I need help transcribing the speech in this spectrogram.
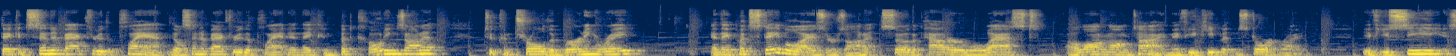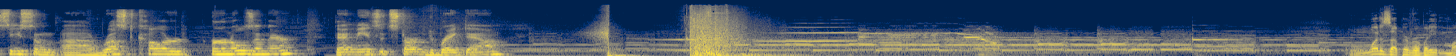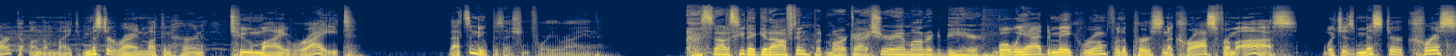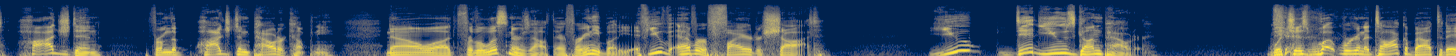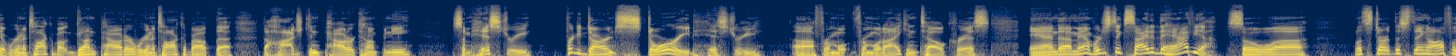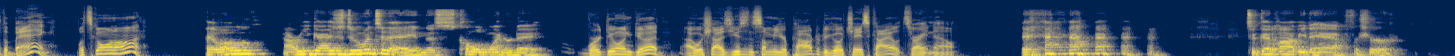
they can send it back through the plant. They'll send it back through the plant, and they can put coatings on it to control the burning rate. And they put stabilizers on it so the powder will last a long, long time if you keep it and store it right. If you see see some uh, rust-colored kernels in there, that means it's starting to break down. What is up, everybody? Mark on the mic. Mr. Ryan Muckenhirn to my right. That's a new position for you, Ryan. It's not a seat I get often, but Mark, I sure am honored to be here. Well, we had to make room for the person across from us, which is Mr. Chris Hodgdon from the Hodgdon Powder Company. Now, uh, for the listeners out there, for anybody, if you've ever fired a shot, you did use gunpowder which is what we're going to talk about today. We're going to talk about gunpowder. We're going to talk about the the Hodgdon Powder Company, some history, pretty darn storied history uh, from from what I can tell, Chris. And uh, man, we're just excited to have you. So uh, let's start this thing off with a bang. What's going on? Hello, how are you guys doing today in this cold winter day? We're doing good. I wish I was using some of your powder to go chase coyotes right now. it's a good hobby to have for sure.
